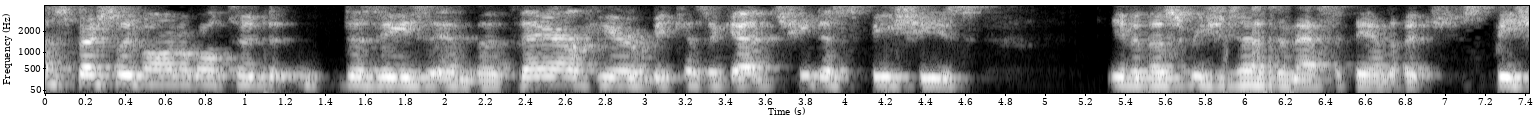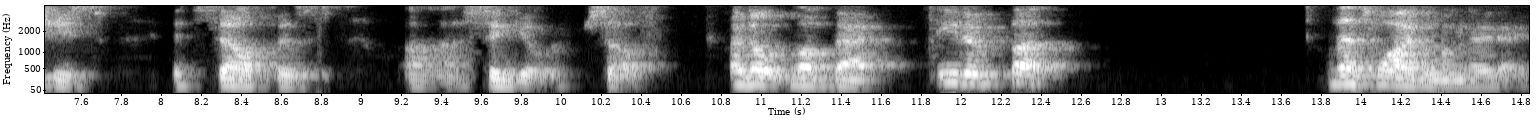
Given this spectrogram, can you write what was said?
especially vulnerable to disease in the there here because again cheetah species even though species has an s at the end of it species itself is uh, singular. So i don't love that either but that's why i eliminate a.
